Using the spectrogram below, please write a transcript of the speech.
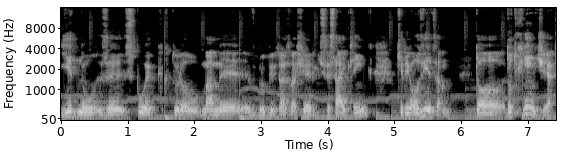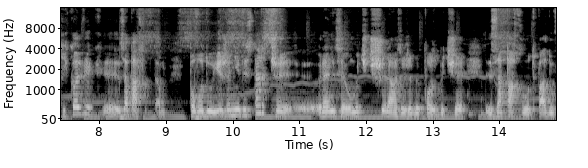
jedną ze spółek, którą mamy w grupie, która nazywa się Ergis Recycling, kiedy ją odwiedzam, to dotknięcie jakichkolwiek e, zapasów tam powoduje, że nie wystarczy e, ręce umyć trzy razy, żeby pozbyć się zapachu odpadów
